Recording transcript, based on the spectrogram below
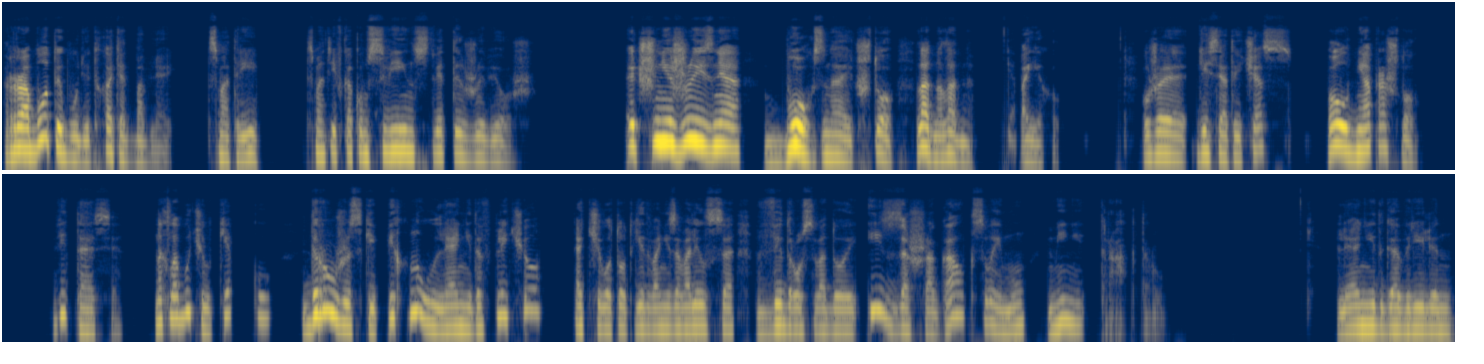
работы будет, хоть отбавляй. Смотри, смотри, в каком свинстве ты живешь. Это ж не жизнь, а бог знает что. Ладно, ладно, я поехал. Уже десятый час, полдня прошло. Витася нахлобучил кепку, дружески пихнул Леонида в плечо, отчего тот едва не завалился в ведро с водой, и зашагал к своему мини-трактору. Леонид Гаврилин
